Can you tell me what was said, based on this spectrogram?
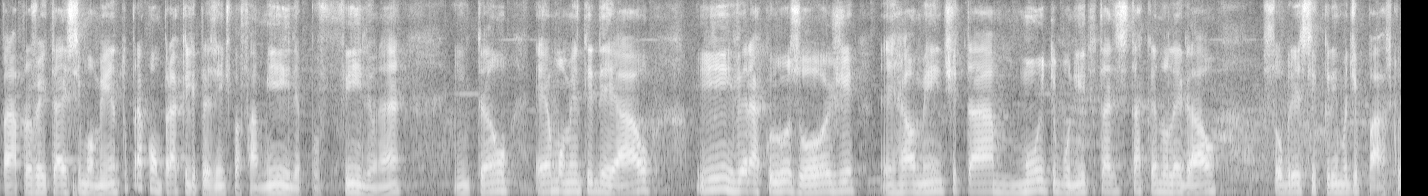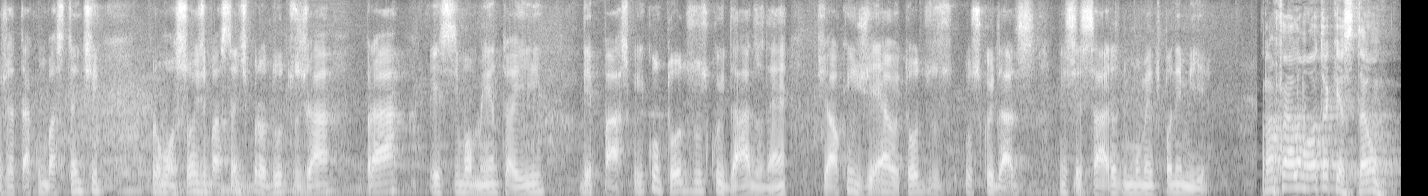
para aproveitar esse momento para comprar aquele presente para a família, para o filho, né? Então é o momento ideal e Veracruz hoje é, realmente está muito bonito, está destacando legal sobre esse clima de Páscoa. Já está com bastante promoções e bastante produtos já para esse momento aí de Páscoa e com todos os cuidados, né, de álcool em gel e todos os cuidados necessários no momento de pandemia. Rafael, uma outra questão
